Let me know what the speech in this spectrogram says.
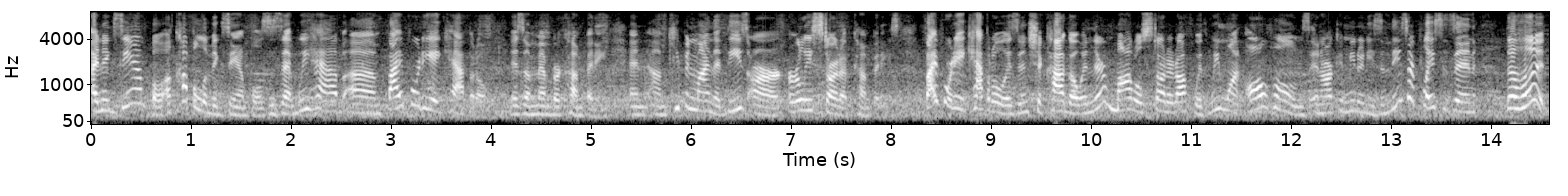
An example, a couple of examples, is that we have um, 548 Capital is a member company, and um, keep in mind that these are early startup companies. 548 Capital is in Chicago, and their model started off with we want all homes in our communities, and these are places in the hood.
